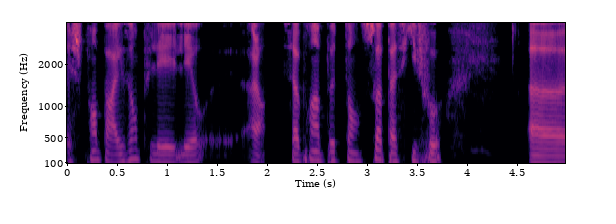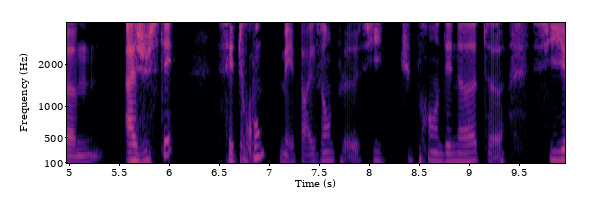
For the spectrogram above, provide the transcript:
Je prends par exemple les, les, alors ça prend un peu de temps, soit parce qu'il faut euh, ajuster c'est tout con, mais par exemple, si tu prends des notes, si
